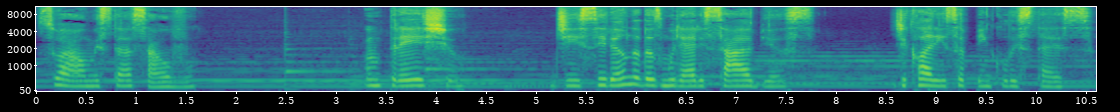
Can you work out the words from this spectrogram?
sua alma está a salvo. Um trecho de Ciranda das Mulheres Sábias, de Clarissa Pinkola Stess.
